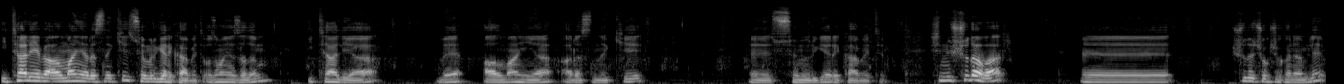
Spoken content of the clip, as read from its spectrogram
İtalya ve Almanya arasındaki sömürge rekabeti. O zaman yazalım. İtalya ve Almanya arasındaki e, sömürge rekabeti. Şimdi şu da var. E, şu da çok çok önemli.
